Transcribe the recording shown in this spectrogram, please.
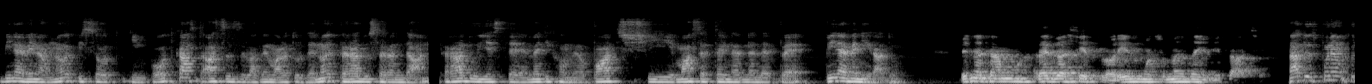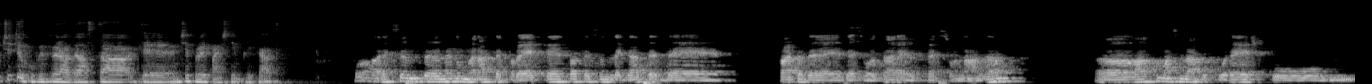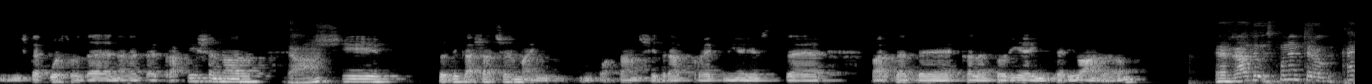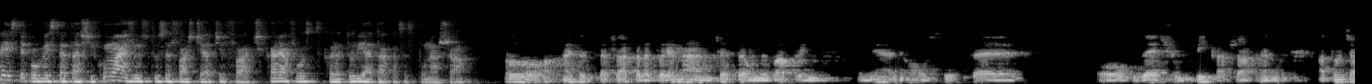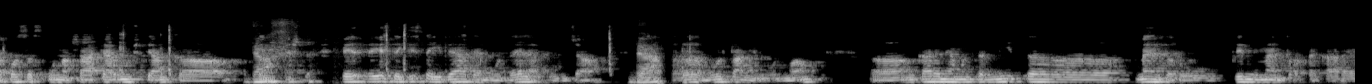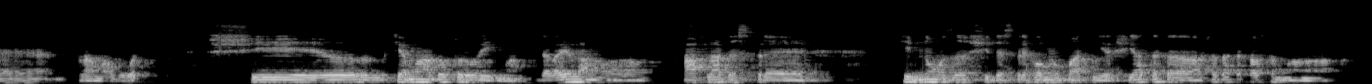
Bine ai venit la un nou episod din podcast. Astăzi îl avem alături de noi pe Radu Sărândan. Radu este medic homeopat și master trainer NLP. Bine ai venit, Radu! Bine te-am regăsit, Florin. Mulțumesc de invitație. Radu, spune cu ce te ocupi în perioada asta? De, în ce proiect mai ești implicat? Sunt nenumărate proiecte, toate sunt legate de partea de dezvoltare personală. Uh, acum sunt la București cu niște cursuri de NLP Practitioner da. și, să zic așa, cel mai important și drag proiect mie este partea de călătorie interioară. Radu, spune-mi, te rog, care este povestea ta și cum ai ajuns tu să faci ceea ce faci? Care a fost călătoria ta, ca să spun așa? Oh, hai să zic așa, călătoria mea începe undeva prin 1900 80 un pic, așa, când atunci pot să spun așa, chiar nu știam că da. este, există ideea de modele atunci, da. mulți ani în urmă, uh, în care ne-am întâlnit uh, mentorul, primul mentor pe care l-am avut și uh, îl chema doctorul Rigman. De la el am aflat despre hipnoză și despre homeopatie. Și iată că, așa dacă stau să mă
